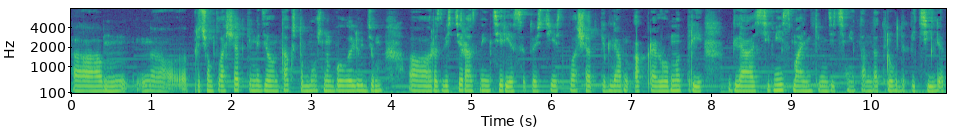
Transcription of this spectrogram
Причем площадки мы делаем так, чтобы можно было людям а, развести разные интересы. То есть есть площадки для, как правило, внутри для семей с маленькими детьми, там до 3 до 5 лет.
